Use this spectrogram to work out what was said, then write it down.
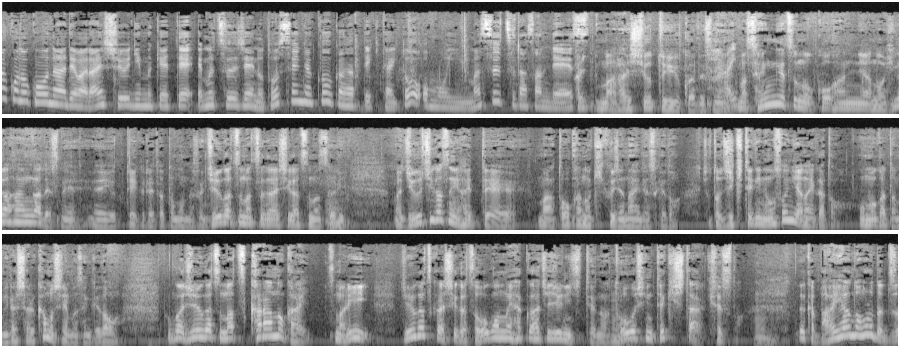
さあ、このコーナーでは来週に向けて M2J の投資戦略を伺っていきたいと思います。津田さんです。はい。まあ来週というかですね、はい、まあ先月の後半にあの、比嘉さんがですね、えー、言ってくれたと思うんですが、10月末買い4月末売り、うん、まあ11月に入って、まあ10日の菊じゃないですけど、ちょっと時期的に遅いんじゃないかと思う方もいらっしゃるかもしれませんけど、僕は10月末からの買い、つまり10月から4月黄金の180日っていうのは投資に適した季節と。うん、それからバイアンドホールドず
